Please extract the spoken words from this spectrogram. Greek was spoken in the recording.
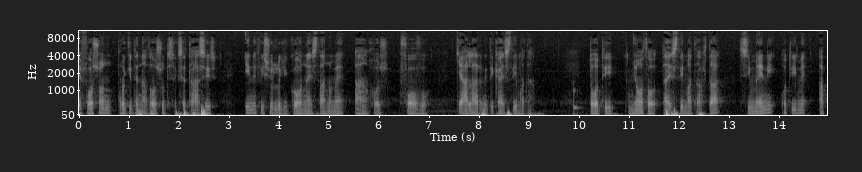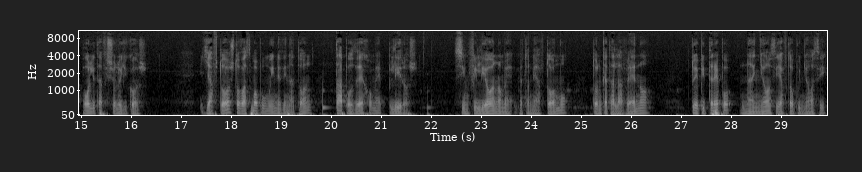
Εφόσον πρόκειται να δώσω τις εξετάσεις, είναι φυσιολογικό να αισθάνομαι άγχος, φόβο και άλλα αρνητικά αισθήματα. Το ότι νιώθω τα αισθήματα αυτά σημαίνει ότι είμαι απόλυτα φυσιολογικός. Γι' αυτό στο βαθμό που μου είναι δυνατόν τα αποδέχομαι πλήρως. Συμφιλιώνομαι με τον εαυτό μου, τον καταλαβαίνω, του επιτρέπω να νιώθει αυτό που νιώθει,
